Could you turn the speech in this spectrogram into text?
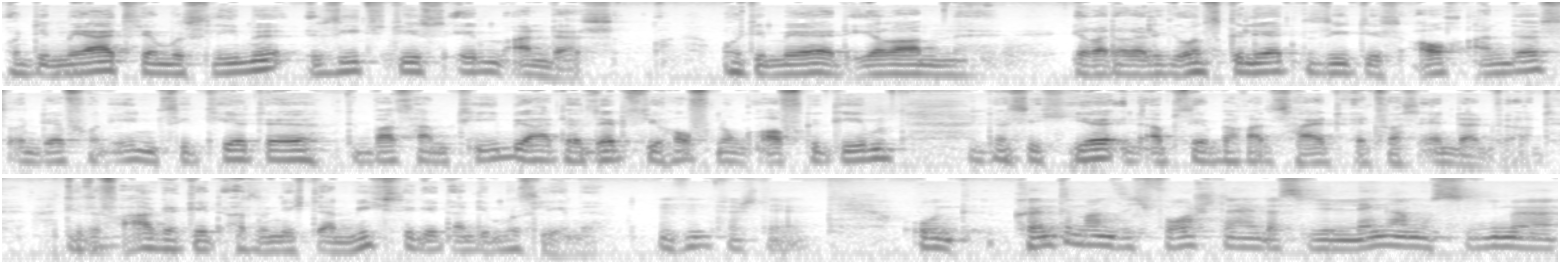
Und die Mehrheit der Muslime sieht dies eben anders. Und die Mehrheit ihrer, ihrer Religionsgelehrten sieht dies auch anders. Und der von Ihnen zitierte Bassam Tibi hat ja selbst die Hoffnung aufgegeben, mhm. dass sich hier in absehbarer Zeit etwas ändern wird. Diese Frage geht also nicht an mich, sie geht an die Muslime. Mhm, verstehe. Und könnte man sich vorstellen, dass je länger Muslime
